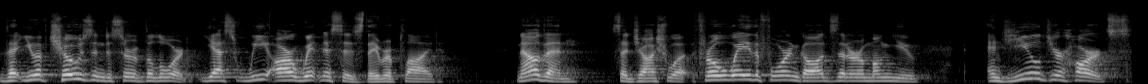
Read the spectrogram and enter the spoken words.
that you have chosen to serve the Lord. Yes, we are witnesses, they replied. Now then, said Joshua, throw away the foreign gods that are among you and yield your hearts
